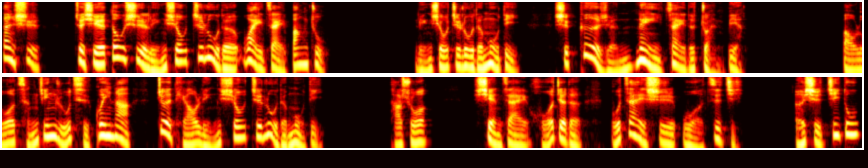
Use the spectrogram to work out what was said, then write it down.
但是，这些都是灵修之路的外在帮助。灵修之路的目的是个人内在的转变。保罗曾经如此归纳这条灵修之路的目的。他说：“现在活着的不再是我自己，而是基督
